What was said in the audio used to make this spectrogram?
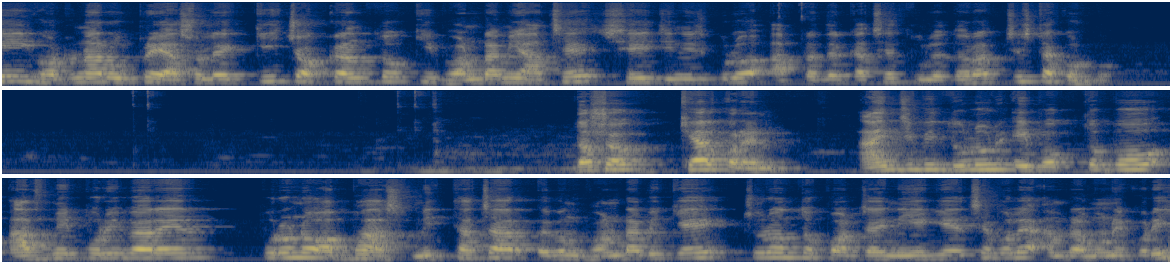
এই ঘটনার উপরে আসলে কি চক্রান্ত, কি ভণ্ডামি আছে, সেই জিনিসগুলো আপনাদের কাছে তুলে ধরার চেষ্টা করব। দর্শক, খেয়াল করেন, আইনজীবী দুলুর এই বক্তব্য আজমির পরিবারের পুরনো অভ্যাস, মিথ্যাচার এবং ভণ্ডামিকে চূড়ান্ত পর্যায়ে নিয়ে গিয়েছে বলে আমরা মনে করি।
